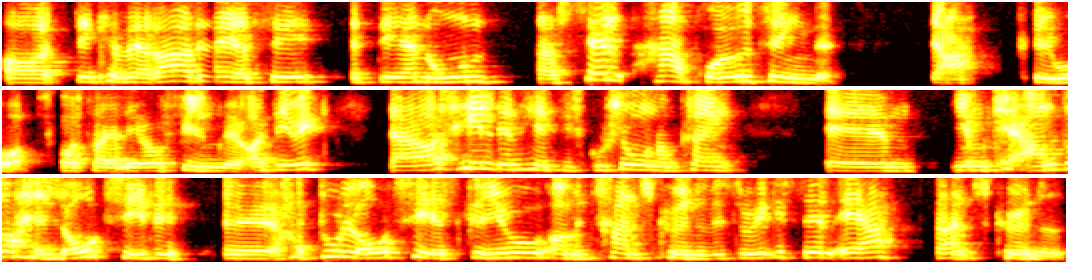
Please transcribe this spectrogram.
Og det kan være rart af til, at det er nogen, der selv har prøvet tingene, der skriver, skorstræk laver filmene. Og det er jo ikke, der er også hele den her diskussion omkring, øh, jamen kan andre have lov til det? Øh, har du lov til at skrive om en transkønnet, hvis du ikke selv er transkønnet?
